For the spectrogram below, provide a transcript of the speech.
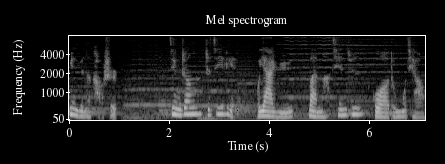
命运的考试，竞争之激烈，不亚于万马千军过独木桥。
